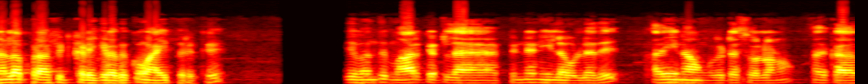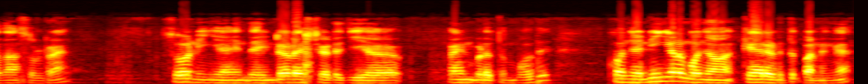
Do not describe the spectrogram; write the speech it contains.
நல்லா ப்ராஃபிட் கிடைக்கிறதுக்கும் வாய்ப்பு இருக்குது இது வந்து மார்க்கெட்டில் பின்னணியில் உள்ளது. அதையும் நான் உங்கள்கிட்ட சொல்லணும். அதுக்காக தான் சொல்கிறேன் ஸோ நீங்கள் இந்த இன்ட்ராடே ஸ்ட்ராட்டஜியை பயன்படுத்தும் போது கொஞ்சம் நீங்களும் கொஞ்சம் கேர் எடுத்து பண்ணுங்கள்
